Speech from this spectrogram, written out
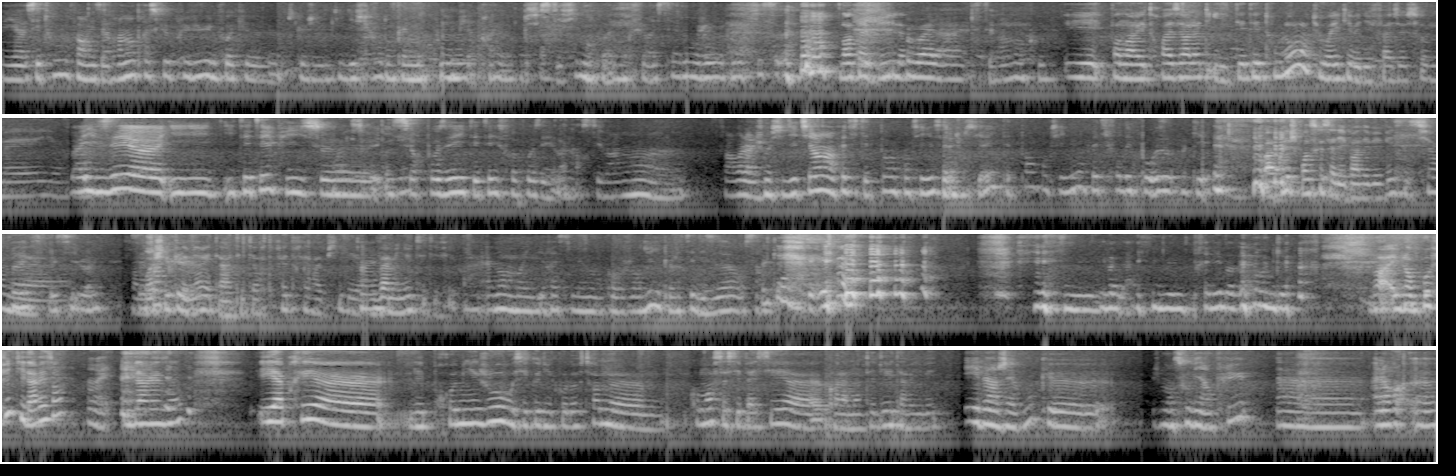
Mais euh, c'est tout. Enfin, on les a vraiment presque plus vues une fois que. Parce que j'ai eu une petite déchirure, donc m'ont coupé. Mhm. Puis après, euh, c'était fini, quoi. Donc je suis restée à manger avec mon fils. Dans ta bulle. voilà, c'était vraiment cool. Et pendant les 3 heures là, il t'était tout le long ou tu voyais qu'il y avait des phases de sommeil Bah, il faisait, euh, il, il tétait, puis il se, Ouais, il se reposait. il tétait, il se reposait. Voilà. C'était vraiment. euh, Enfin voilà, je me suis dit, tiens, en fait, ils t'étaient pas en continu. C'est là que je me suis dit, ah, ils t'étaient pas en continu, en fait, ils font des pauses. Ok. Bon, Après, je pense que ça dépend des bébés, c'est sûr. Mais Ouais, euh, c'est possible, ouais. Moi, je sais que que- le mien était un téteur très très rapide et en Ouais. 20 minutes, c'était fait. quoi. Ah non, moi, il reste même encore aujourd'hui, il peut rester des heures au Il- voilà, il me traînait dans la longueur. Bon, il en profite, il a raison. Ouais. Il a raison. Et après, euh, les premiers jours où c'est que du colostrum, euh, comment ça s'est passé euh, quand la montée de lait est arrivée? Eh bien, j'avoue que je m'en souviens plus. Euh, alors, euh,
